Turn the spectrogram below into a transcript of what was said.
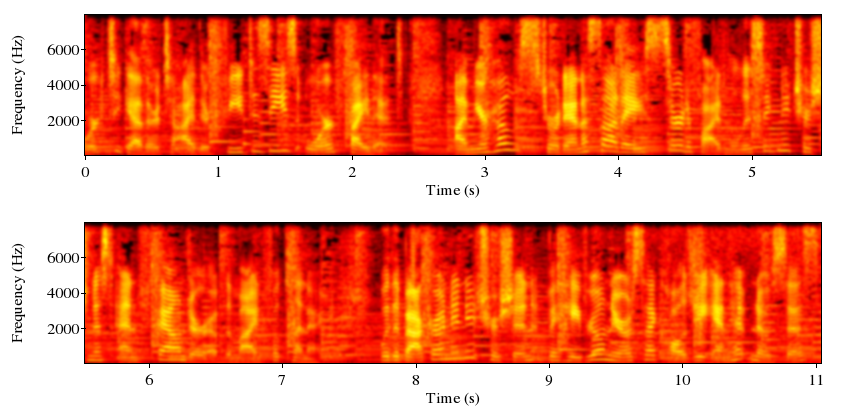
work together to either feed disease or fight it. I'm your host, Jordana Sade, certified holistic nutritionist and founder of the Mindful Clinic. With a background in nutrition, behavioral neuropsychology, and hypnosis,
